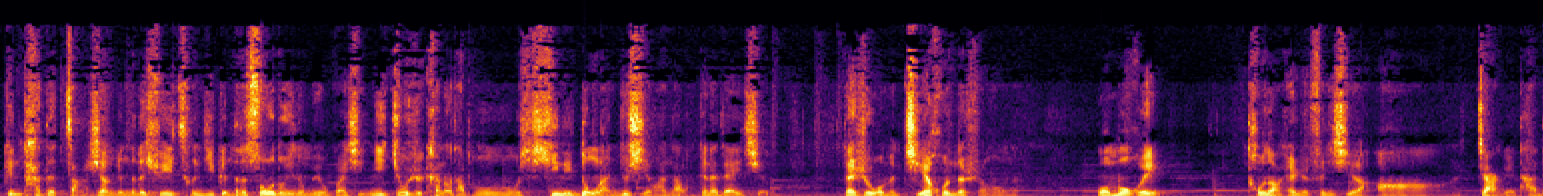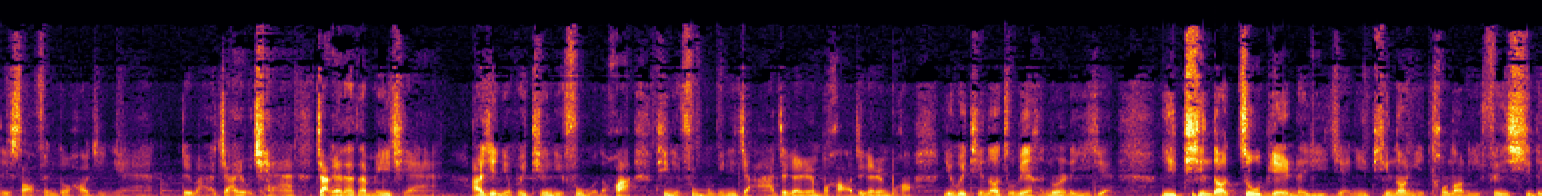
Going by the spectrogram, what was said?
跟他的长相、跟他的学习成绩、跟他的所有东西都没有关系，你就是看到他砰砰砰心里动了，你就喜欢他了，跟他在一起了。但是我们结婚的时候呢，我们会头脑开始分析了啊。嫁给他得少奋斗好几年，对吧？他家有钱，嫁给他他没钱，而且你会听你父母的话，听你父母跟你讲啊，这个人不好，这个人不好，你会听到周边很多人的意见，你听到周边人的意见，你听到你头脑里分析的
